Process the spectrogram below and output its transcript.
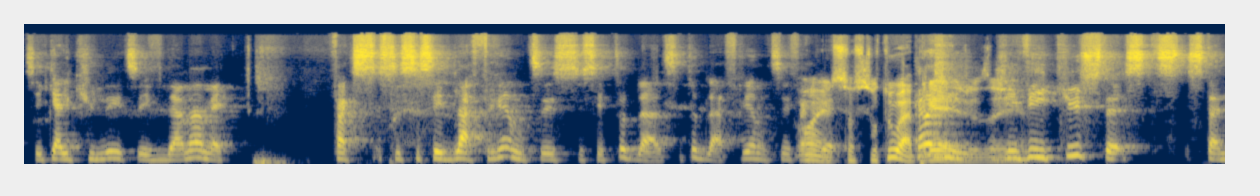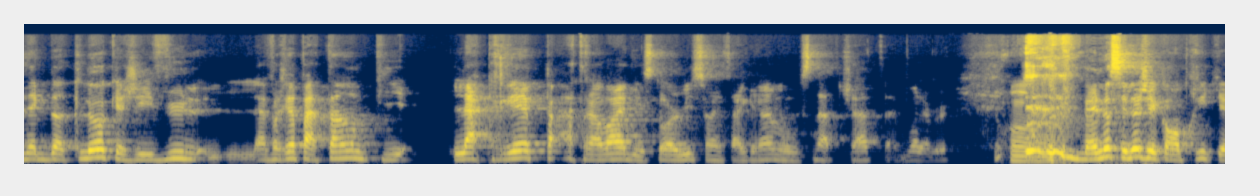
c'est calculé, tu sais, évidemment, mais fait que c'est de la frime, tu sais. C'est toute, la, toute de la frime, tu sais. Ouais, surtout après. J'ai vécu cette, cette anecdote-là, que j'ai vu la vraie patente, puis l'après à travers des stories sur Instagram ou Snapchat, whatever. Mais là, c'est là que j'ai compris que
